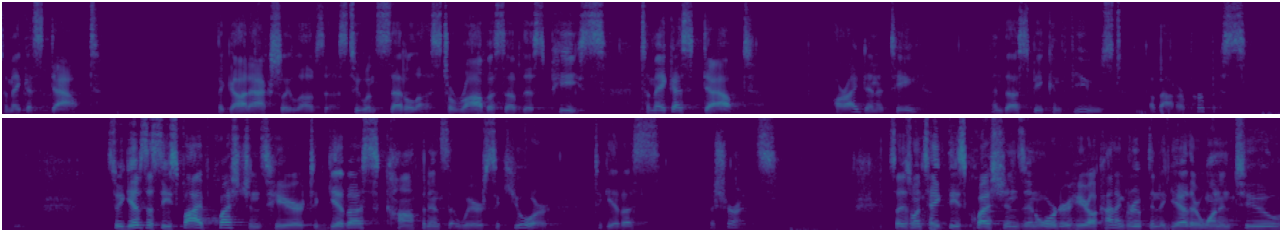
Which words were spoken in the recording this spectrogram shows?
to make us doubt that God actually loves us, to unsettle us, to rob us of this peace, to make us doubt our identity and thus be confused about our purpose. So he gives us these five questions here to give us confidence that we're secure, to give us assurance. So I just want to take these questions in order here. I'll kind of group them together one and two,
